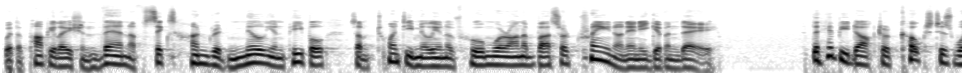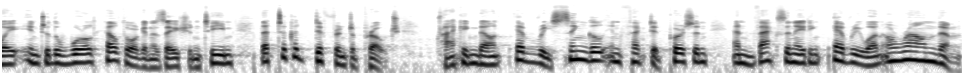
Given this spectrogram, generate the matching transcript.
with a population then of 600 million people, some 20 million of whom were on a bus or train on any given day. The hippie doctor coaxed his way into the World Health Organization team that took a different approach, tracking down every single infected person and vaccinating everyone around them,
